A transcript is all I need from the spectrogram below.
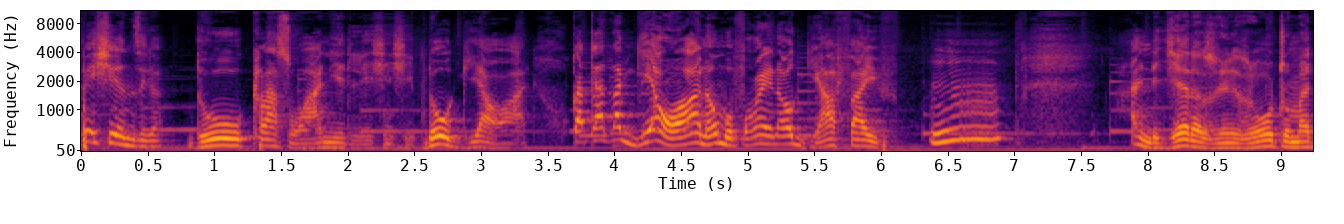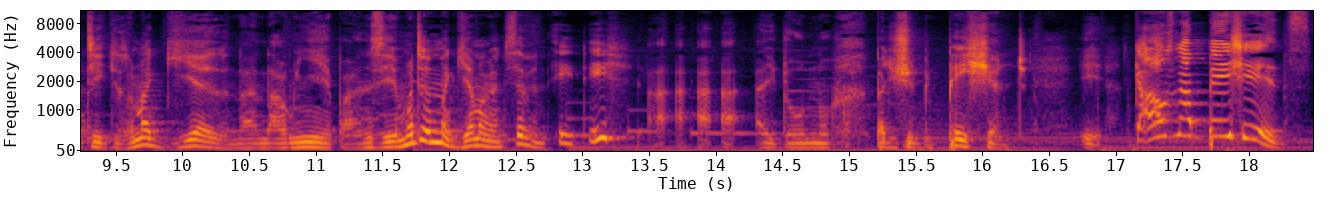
patience ka ndo class one yerelationship ndo gear one. Ukatadza gear one aumbofanga nawo gear five. Mm. andijera zvinhu zveautomatic zvemagiya ndakunyepa nzi moteni magiya mangani 7 8 ish I, I, i don't know but you should be patient Eh, kana usina patience.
